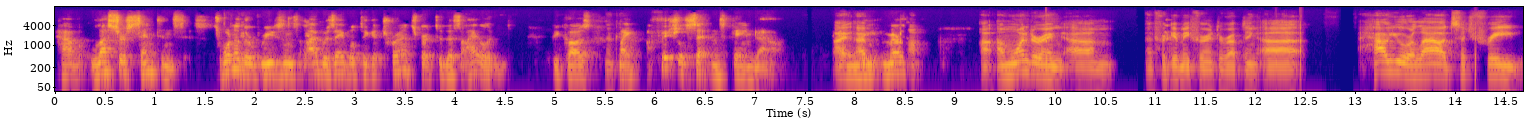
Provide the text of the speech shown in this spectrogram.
have lesser sentences. It's one of the reasons I was able to get transferred to this island because okay. my official sentence came down. I, am I'm wondering, um, forgive me for interrupting, uh, how you were allowed such free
